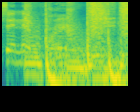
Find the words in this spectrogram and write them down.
Send it.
